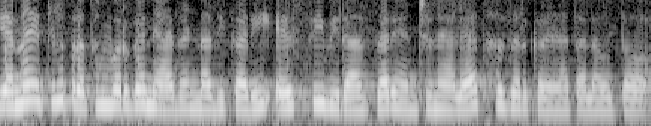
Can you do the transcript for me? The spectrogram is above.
यांना येथील प्रथम वर्ग न्यायदंडाधिकारी एस सी बिराजदार यांच्या न्यायालयात हजर करण्यात आलं होतं.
